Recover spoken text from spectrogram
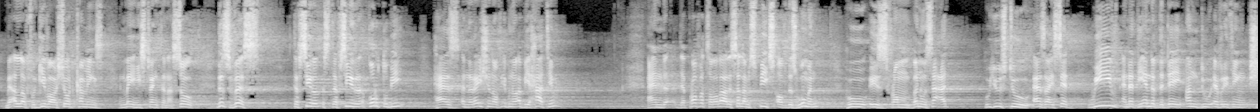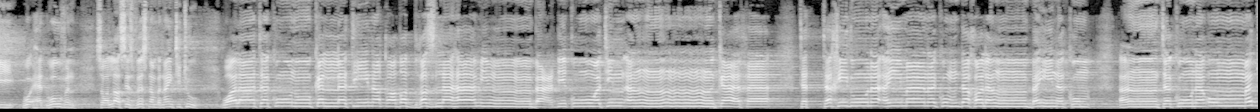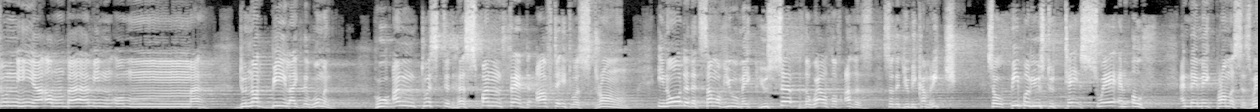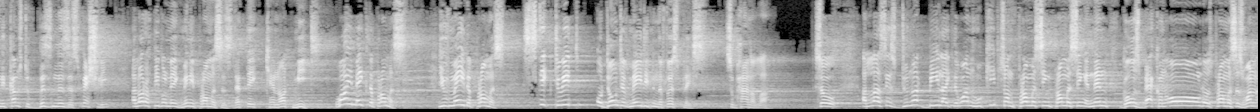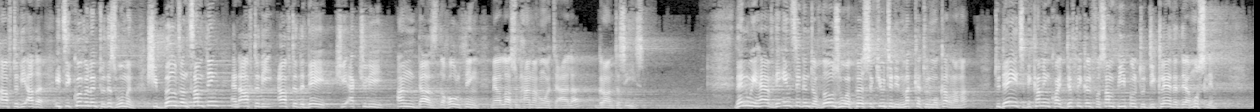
May Allah forgive our shortcomings and may He strengthen us. So, this verse, Tafsir, Tafsir Qurtubi, has a narration of Ibn Abi Hatim. And the Prophet ﷺ speaks of this woman who is from Banu Sa'ad, who used to, as I said, weave and at the end of the day undo everything she had woven. So Allah says, verse number 92. ولا تكونوا كالتي نقضت غزلها من بعد قوة أنكاثا تتخذون أيمانكم دخلا بينكم أن تكون أمة هي أربى من أمة. Do not be like the woman who untwisted her spun thread after it was strong. In order that some of you may usurp the wealth of others so that you become rich. So people used to ta- swear an oath and they make promises. When it comes to business, especially, a lot of people make many promises that they cannot meet. Why make the promise? You've made a promise, stick to it or don't have made it in the first place. Subhanallah. So Allah says, do not be like the one who keeps on promising, promising, and then goes back on all those promises one after the other. It's equivalent to this woman. She builds on something, and after the after the day, she actually undoes the whole thing. May Allah subhanahu wa ta'ala grant us ease. Then we have the incident of those who were persecuted in Makkah al-Mukarramah. Today it's becoming quite difficult for some people to declare that they are Muslim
